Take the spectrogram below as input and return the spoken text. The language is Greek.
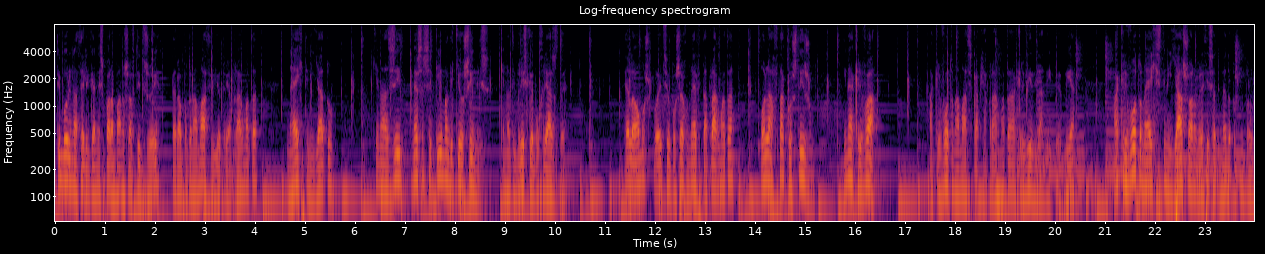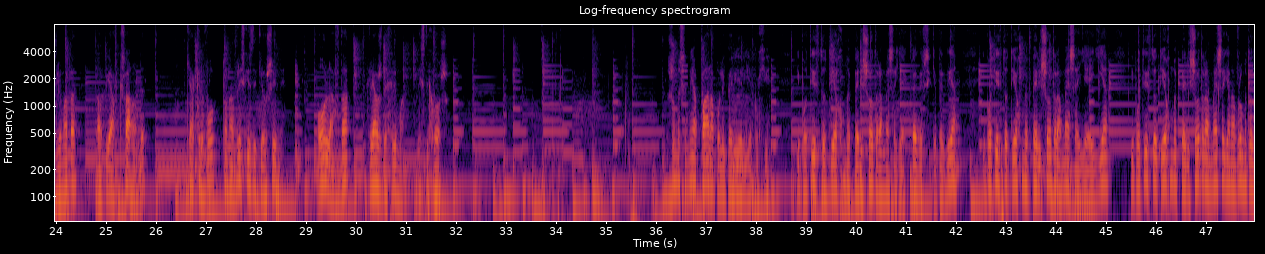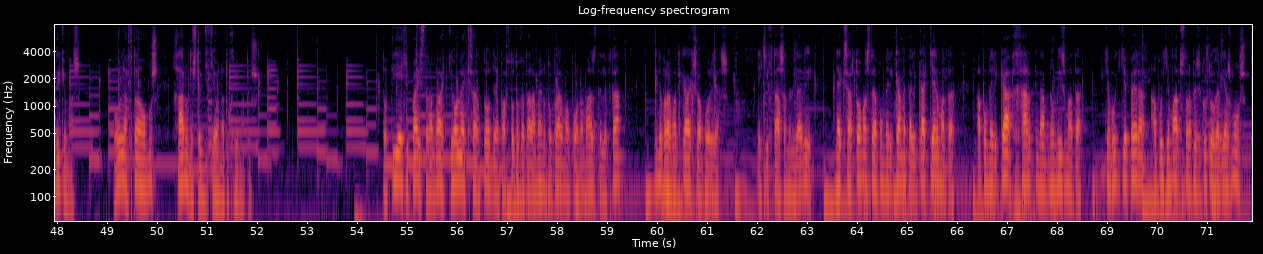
Τι μπορεί να θέλει κανείς παραπάνω σε αυτή τη ζωή, πέρα από το να μάθει δύο-τρία πράγματα, να έχει την υγειά του και να ζει μέσα σε κλίμα δικαιοσύνης και να τη βρίσκει όπου χρειάζεται. Έλα όμως που έτσι όπως έχουν έρθει τα πράγματα, όλα αυτά κοστίζουν. Είναι ακριβά. Ακριβό το να μάθεις κάποια πράγματα, ακριβή δηλαδή η παιδεία, ακριβό το να έχεις την υγειά σου αν βρεθείς αντιμέτωπος με προβλήματα, τα οποία αυξάνονται, και ακριβό το να βρίσκεις δικαιοσύνη. Όλα αυτά χρειάζονται χρήμα, δυστυχώς. Ζούμε σε μια πάρα πολύ περίεργη εποχή. Υποτίθεται ότι έχουμε περισσότερα μέσα για εκπαίδευση και παιδεία, υποτίθεται ότι έχουμε περισσότερα μέσα για υγεία, υποτίθεται ότι έχουμε περισσότερα μέσα για να βρούμε το δίκιο μας. Όλα αυτά όμως χάνονται στον κικαιώνα του χρήματος. Το τι έχει πάει στραβά και όλα εξαρτώνται από αυτό το καταραμένο το πράγμα που ονομάζεται λεφτά είναι πραγματικά αξιοαπορίας. Εκεί φτάσαμε δηλαδή να εξαρτώμαστε από μερικά μεταλλικά κέρματα, από μερικά χάρτινα νομίσματα και από εκεί και πέρα από γεμάτους τραπεζικούς λογαριασμούς.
